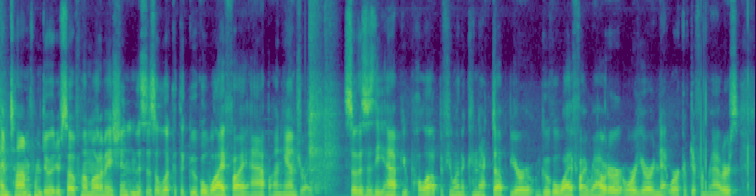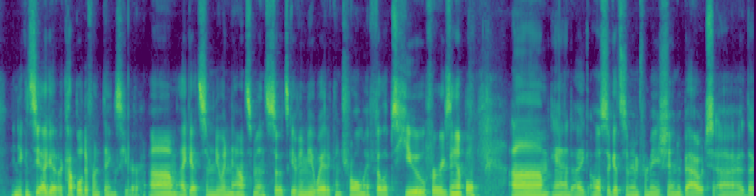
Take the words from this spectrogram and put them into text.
I'm Tom from Do It Yourself Home Automation, and this is a look at the Google Wi Fi app on Android. So, this is the app you pull up if you want to connect up your Google Wi Fi router or your network of different routers. And you can see I get a couple different things here. Um, I get some new announcements, so it's giving me a way to control my Philips Hue, for example. Um, and I also get some information about uh, the,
